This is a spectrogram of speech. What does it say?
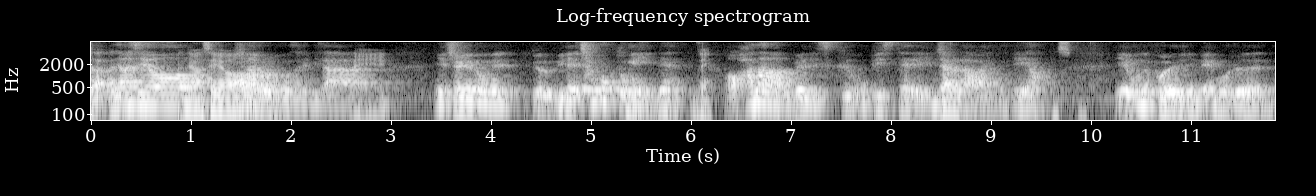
자, 안녕하세요. 안녕하세요. 신화브로 부동산입니다. 네. 예, 저희는 오늘 그 위례 창곡동에 있는 네. 어, 하나 오벨리스크 오피스텔에 임장을 나와 있는데요. 맞습니다. 예, 오늘 보여드린 매물은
